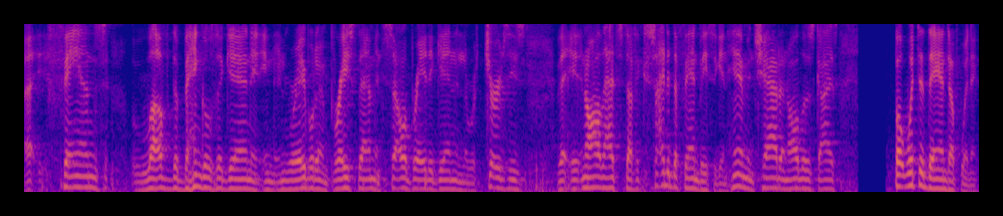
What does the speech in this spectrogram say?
Uh, fans loved the Bengals again and, and, and, were able to embrace them and celebrate again. And there were jerseys that, and all that stuff excited the fan base again. Him and Chad and all those guys. But what did they end up winning?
